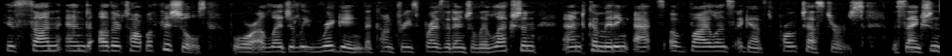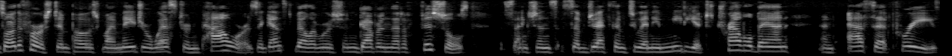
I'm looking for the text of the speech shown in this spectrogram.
his son, and other top officials for allegedly rigging the country's presidential election and committing acts of violence against protesters. The sanctions are the first imposed by major Western powers against Belarusian government officials. The sanctions subject them to an immediate travel ban and asset freeze.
